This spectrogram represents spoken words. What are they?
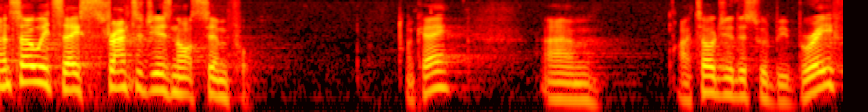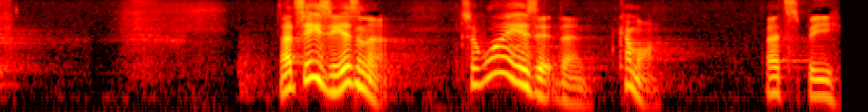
And so we'd say strategy is not sinful. Okay? Um, I told you this would be brief. That's easy, isn't it? So, why is it then? Come on. Let's be,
